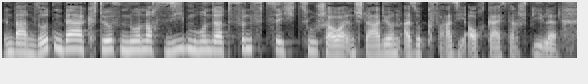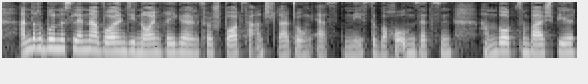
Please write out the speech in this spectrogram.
In Baden-Württemberg dürfen nur noch 750 Zuschauer ins Stadion, also quasi auch Geisterspiele. Andere Bundesländer wollen die neuen Regeln für Sportveranstaltungen erst nächste Woche umsetzen. Hamburg zum Beispiel.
